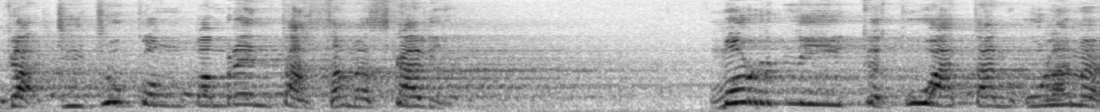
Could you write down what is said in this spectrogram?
nggak didukung pemerintah sama sekali. Murni kekuatan ulama.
